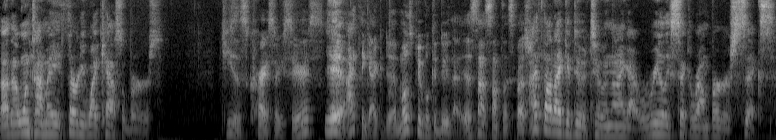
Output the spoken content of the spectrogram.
uh, that one time I ate 30 White Castle burgers. Jesus Christ, are you serious? Yeah. I think I could do it. Most people could do that. It's not something special. I thought I could do it too, and then I got really sick around Burger 6.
